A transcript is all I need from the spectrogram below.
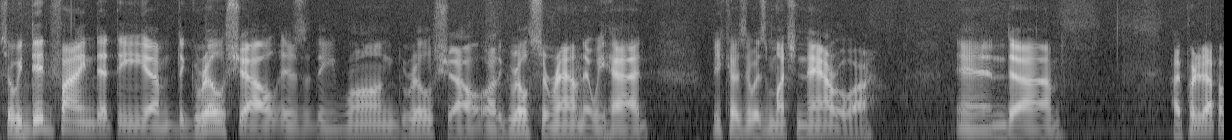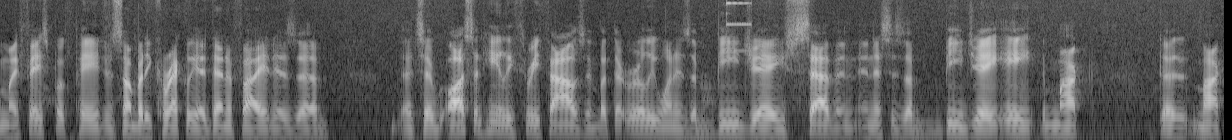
So we did find that the um, the grill shell is the wrong grill shell or the grill surround that we had because it was much narrower. And um, I put it up on my Facebook page and somebody correctly identified it as a, it's a Austin Healey 3000, but the early one is a BJ7 and this is a BJ8. The Mark, the Mark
